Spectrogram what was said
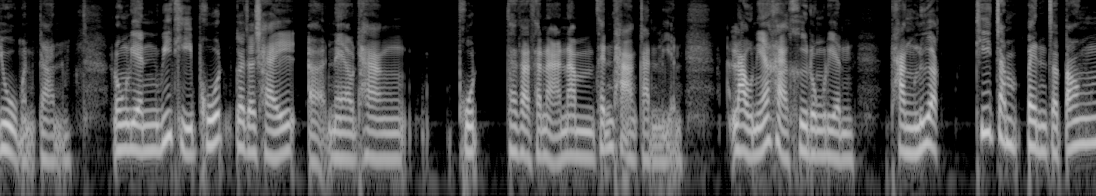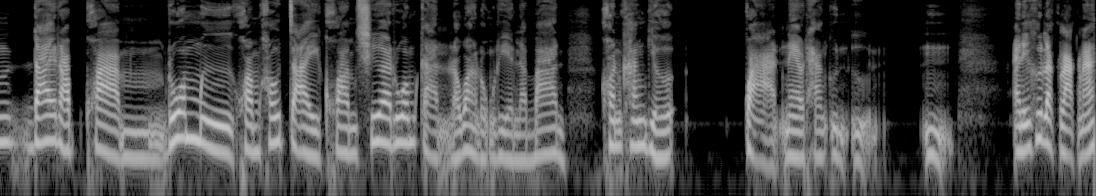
อยู่เหมือนกัน โรงเรียนวิถีพุทธก็จะใช้แนวทางพุทธศาสนานำเส้นทางการเรียน เหล่านี้ค่ะคือโรงเรียนทางเลือกที่จำเป็นจะต้องได้รับความร่วมมือ ความเข้าใจ ความเชื่อร่วมกัน ระหว่างโรงเรียนและบ้านค่อนข้างเยอะกว่าแนวทางอื่น ๆ อืมอันนี้คือหลักๆนะ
